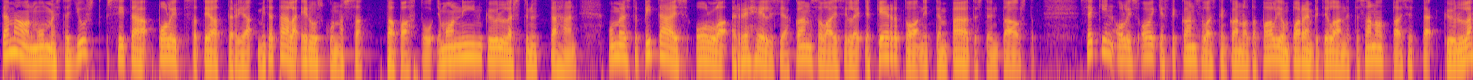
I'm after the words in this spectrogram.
Tämä on mun mielestä just sitä poliittista teatteria, mitä täällä eduskunnassa tapahtuu, ja mä oon niin kyllästynyt tähän. Mun mielestä pitäisi olla rehellisiä kansalaisille ja kertoa niiden päätösten taustat sekin olisi oikeasti kansalaisten kannalta paljon parempi tilanne, että sanottaisiin, että kyllä,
